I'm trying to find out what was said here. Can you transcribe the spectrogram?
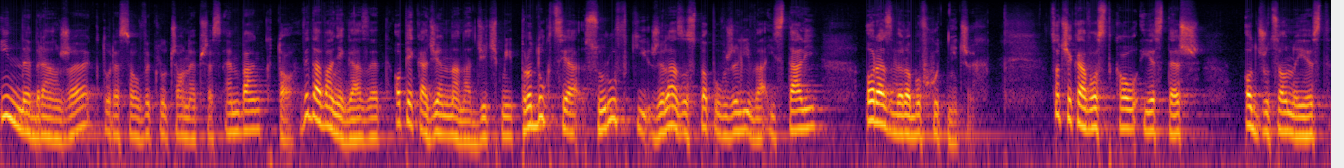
Inne branże, które są wykluczone przez mBank to wydawanie gazet, opieka dzienna nad dziećmi, produkcja surówki, żelazostopów, żeliwa i stali oraz wyrobów hutniczych. Co ciekawostką jest też odrzucony jest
